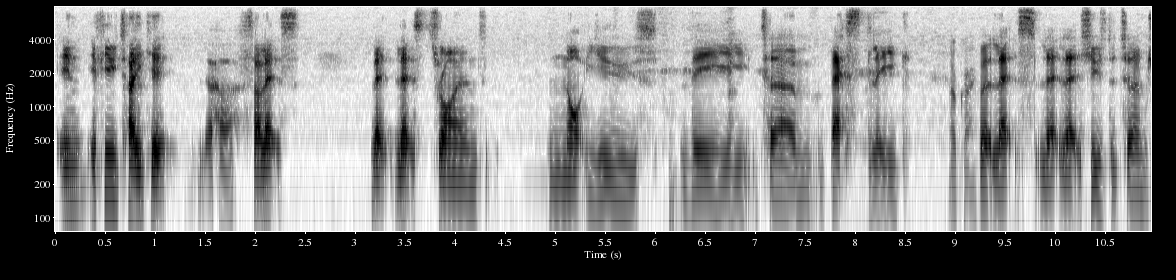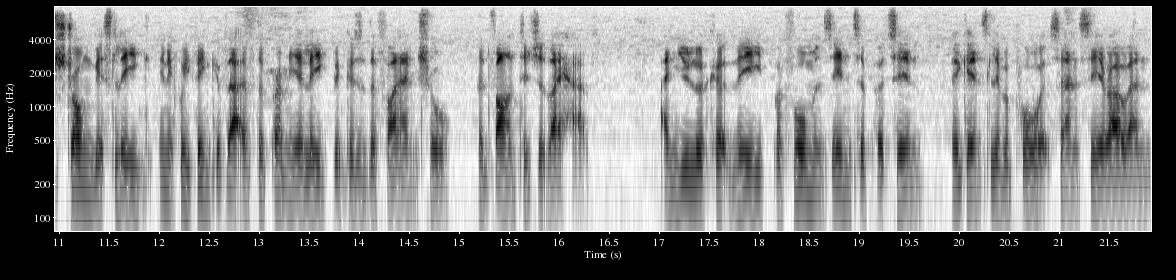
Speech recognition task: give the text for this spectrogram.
in if you take it, uh, so let's let let's try and not use the term best league, Okay. but let's let let's use the term strongest league. And if we think of that of the Premier League because of the financial advantage that they have, and you look at the performance Inter put in against Liverpool at San Siro, and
